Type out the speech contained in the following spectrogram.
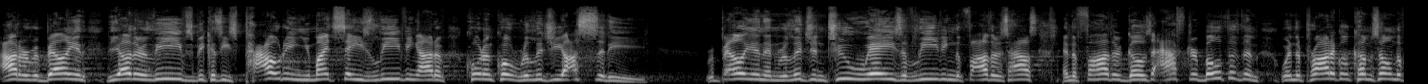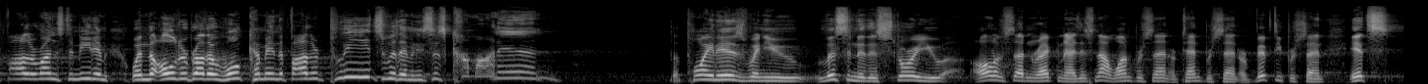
out of rebellion, the other leaves because he's pouting. You might say he's leaving out of quote unquote religiosity. Rebellion and religion, two ways of leaving the father's house. And the father goes after both of them. When the prodigal comes home, the father runs to meet him. When the older brother won't come in, the father pleads with him and he says, Come on in. The point is, when you listen to this story, you all of a sudden recognize it's not 1% or 10% or 50%, it's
